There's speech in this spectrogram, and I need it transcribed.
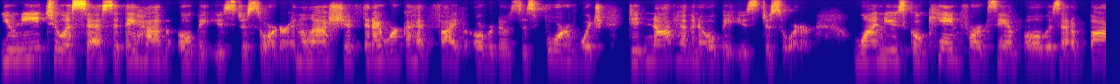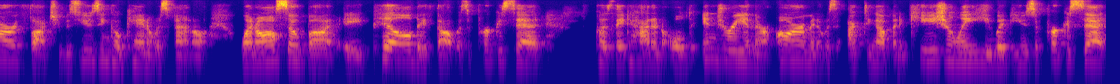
you need to assess that they have opiate use disorder. In the last shift that I work, I had five overdoses, four of which did not have an opiate use disorder. One used cocaine, for example, was at a bar, thought she was using cocaine, it was fentanyl. One also bought a pill they thought was a Percocet because they'd had an old injury in their arm and it was acting up and occasionally he would use a Percocet.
